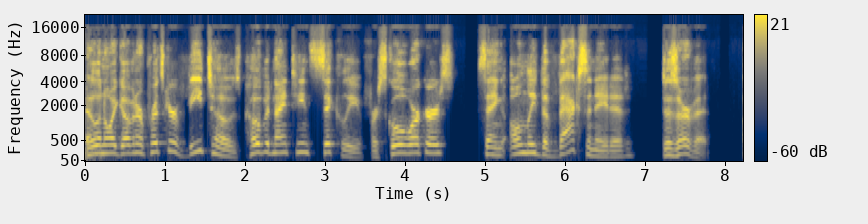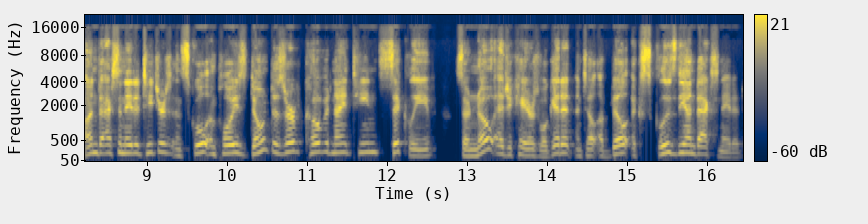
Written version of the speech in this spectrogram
Illinois Governor Pritzker vetoes COVID 19 sick leave for school workers, saying only the vaccinated deserve it. Unvaccinated teachers and school employees don't deserve COVID 19 sick leave, so no educators will get it until a bill excludes the unvaccinated,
